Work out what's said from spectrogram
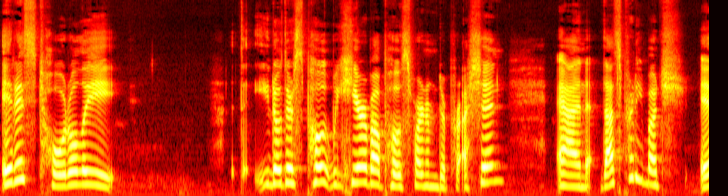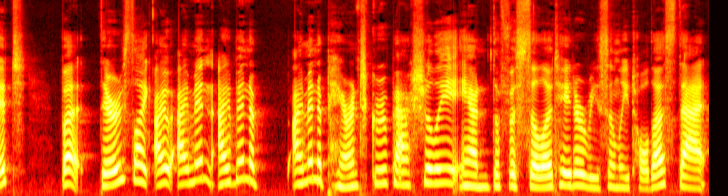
it is totally. You know, there's po- we hear about postpartum depression, and that's pretty much it. But there's like I I'm in I'm in a I'm in a parent group actually, and the facilitator recently told us that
